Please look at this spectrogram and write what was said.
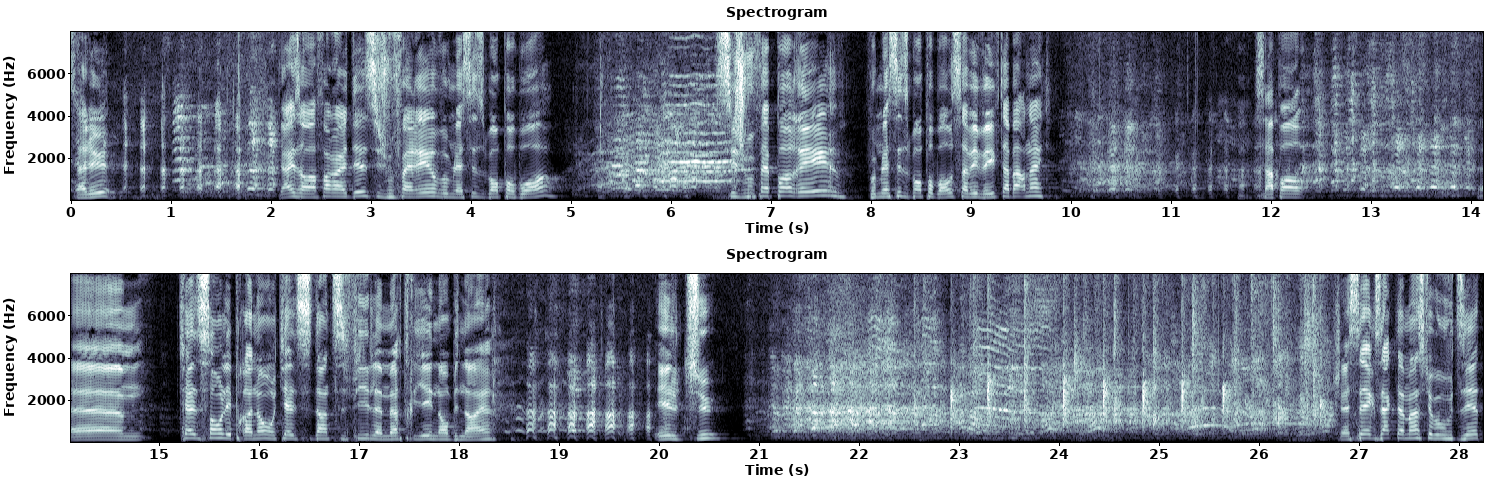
Salut. Guys, on va faire un deal. Si je vous fais rire, vous me laissez du bon pourboire. Si je vous fais pas rire, vous me laissez du bon pourboire. Vous savez vivre, tabarnak? Ça part. Euh, quels sont les pronoms auxquels s'identifie le meurtrier non-binaire? Il tue. Je sais exactement ce que vous vous dites.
